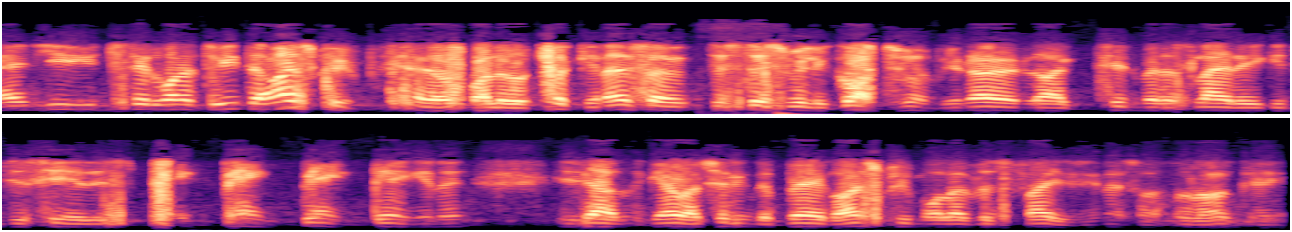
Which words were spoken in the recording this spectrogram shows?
and you instead wanted to eat the ice cream. that was my little trick, you know. So this this really got to him, you know. And like ten minutes later, you could just hear this bang, bang, bang, bang, you know. He's out in the garage hitting the bag, ice cream all over his face, you know. So I thought, okay,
